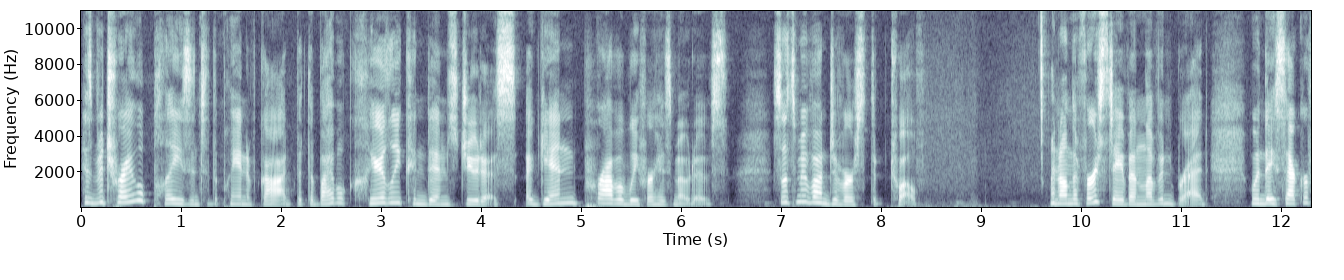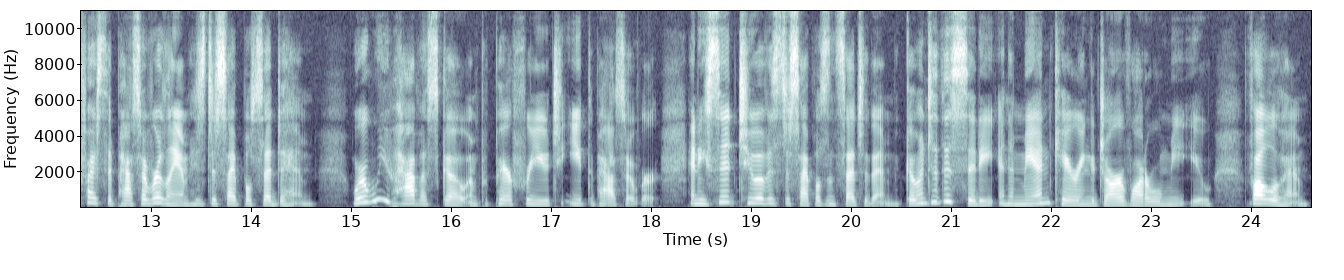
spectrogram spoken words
His betrayal plays into the plan of God, but the Bible clearly condemns Judas, again, probably for his motives. So let's move on to verse 12. And on the first day of unleavened bread, when they sacrificed the Passover lamb, his disciples said to him, where will you have us go and prepare for you to eat the Passover? And he sent two of his disciples and said to them, Go into this city, and a man carrying a jar of water will meet you. Follow him.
